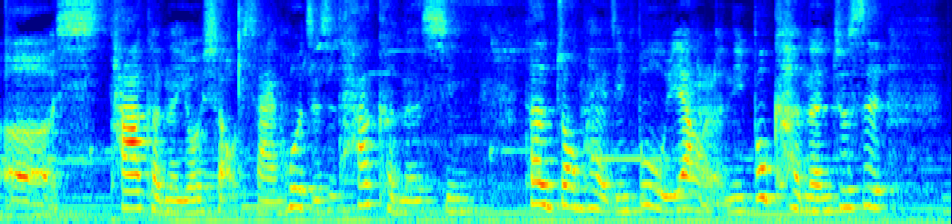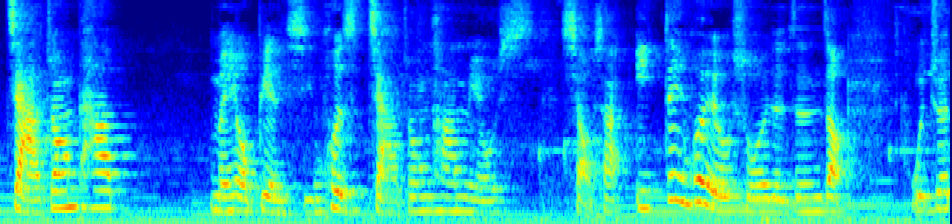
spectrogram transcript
呃，他可能有小三，或者是他可能心。他的状态已经不一样了，你不可能就是假装他没有变心，或者是假装他没有小三，一定会有所谓的征兆。我觉，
